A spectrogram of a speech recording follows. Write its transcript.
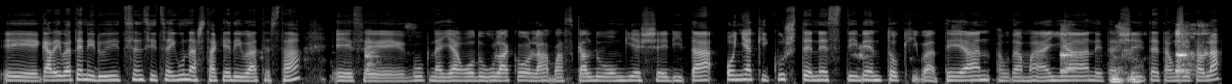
e, garai baten iruditzen zitzaigun astakeri bat, ezta? Ez e, guk nahiago dugulako la bazkaldu ongi eserita, oinak ikusten ez diren toki batean, hau da maian, eta eserita, eta ongi eta hola,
